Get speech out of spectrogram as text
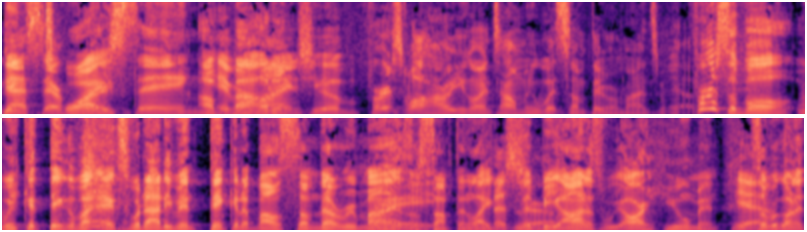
think that's their twice first thing. about it it. you of. First of all, how are you going to tell me what something reminds me of? First of all, we could think of an ex without even thinking about something that reminds us Right. of something. Like, That's let's be honest, we are human. Yeah. So we're gonna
